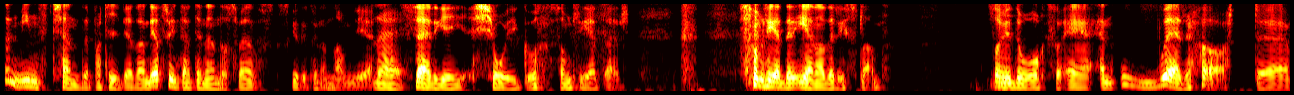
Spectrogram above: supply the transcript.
den minst kände partiledaren. Jag tror inte att en enda svensk skulle kunna namnge Nej. Sergej Shoigu som leder, som leder enade Ryssland. Som ju mm. då också är en oerhört eh,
